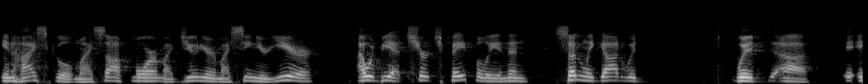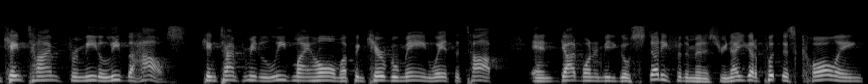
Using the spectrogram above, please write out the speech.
in high school, my sophomore, my junior, my senior year. I would be at church faithfully, and then suddenly God would would uh, it, came time for me to leave the house. It came time for me to leave my home up in Caribou, Maine, way at the top, and God wanted me to go study for the ministry. Now you got to put this calling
